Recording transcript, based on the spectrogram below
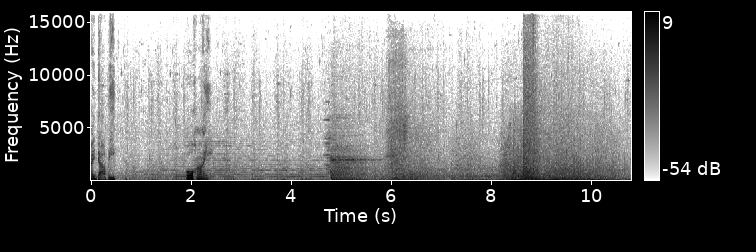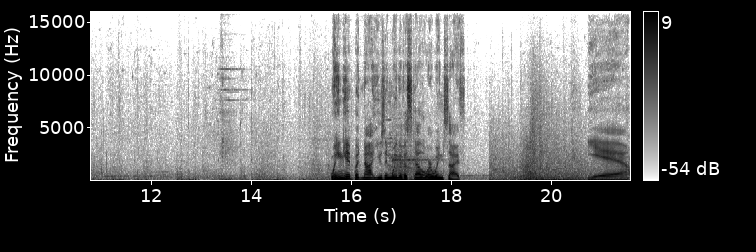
Hi, Dobby. Oh, hi. Wing it, but not using Wing of Astel or Wing Scythe. Yeah.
